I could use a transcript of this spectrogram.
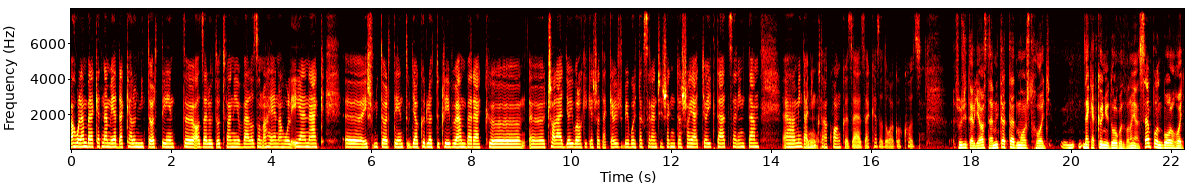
ahol embereket nem érdekel, hogy mi történt az előtt 50 évvel azon a helyen, ahol élnek, és mi történt ugye a körülöttük lévő emberek családjaival, akik esetleg kevésbé voltak szerencsések, mint a sajátjaik, tehát szerintem mindannyiunknak van köze ezekhez a dolgokhoz. Zsuzsi, te ugye azt említetted most, hogy neked könnyű dolgod van olyan szempontból, hogy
